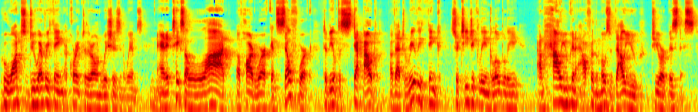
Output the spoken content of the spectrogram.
who want to do everything according to their own wishes and whims. Mm-hmm. And it takes a lot of hard work and self work to be able to step out of that, to really think strategically and globally on how you can offer the most value to your business.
